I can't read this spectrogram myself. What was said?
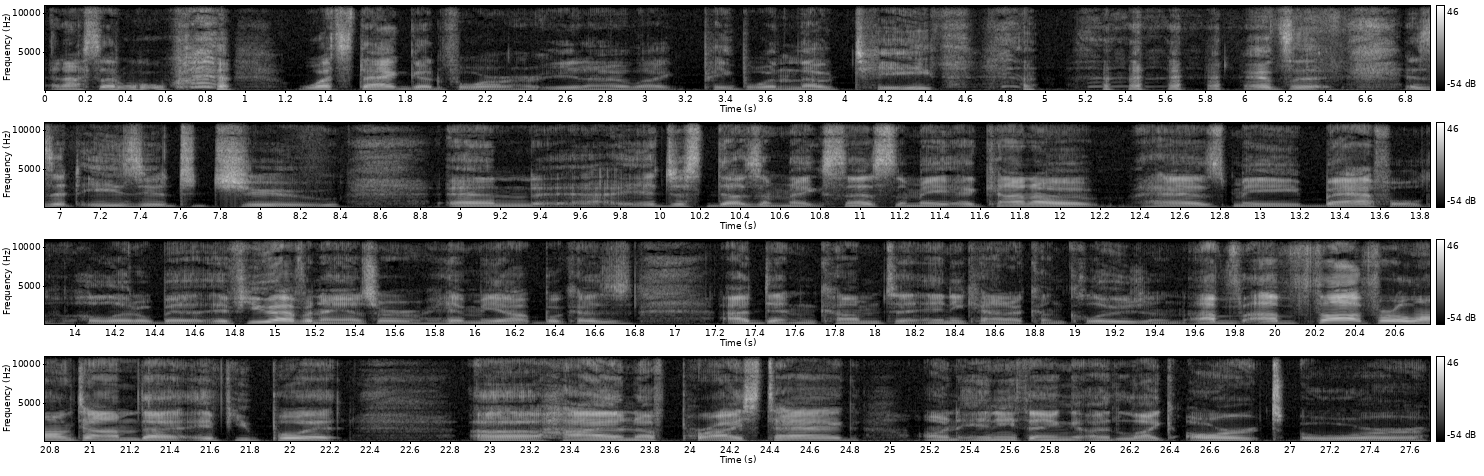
And I said, well, what's that good for? You know, like people with no teeth? is it is it easier to chew and it just doesn't make sense to me. It kind of has me baffled a little bit. If you have an answer, hit me up because I didn't come to any kind of conclusion. I've I've thought for a long time that if you put a high enough price tag on anything uh, like art or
